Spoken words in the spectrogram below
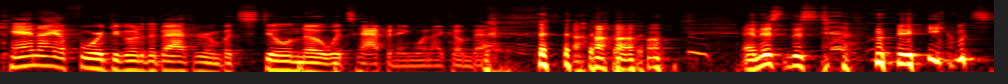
Can I afford to go to the bathroom but still know what's happening when I come back? Um, and this this was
